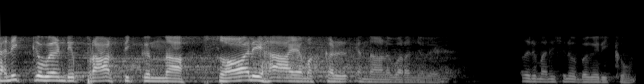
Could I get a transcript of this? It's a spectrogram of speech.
തനിക്ക് വേണ്ടി പ്രാർത്ഥിക്കുന്ന സ്വാലിഹായ മക്കൾ എന്നാണ് പറഞ്ഞത്. അതൊരു മനുഷ്യന് ഉപകരിക്കും.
